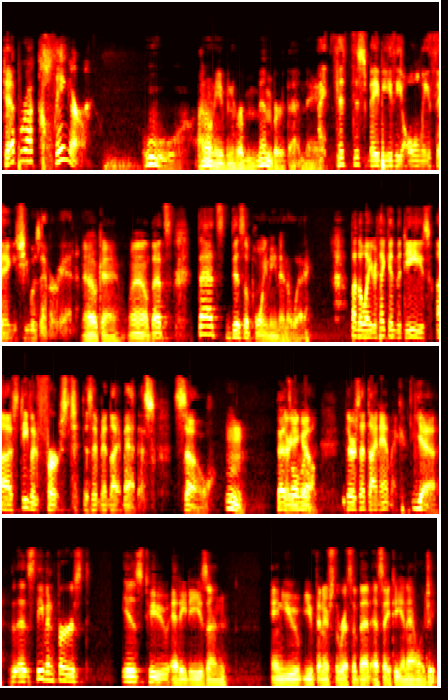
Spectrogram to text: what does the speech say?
Deborah Clinger. Ooh, I don't even remember that name. I, th- this may be the only thing she was ever in. Okay, well that's that's disappointing in a way. By the way, you're thinking the D's. Uh, Stephen Furst is in Midnight Madness. So That's there you go. There's that dynamic. Yeah, uh, Stephen Furst is to Eddie Deezen, and you you finish the rest of that SAT analogy.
